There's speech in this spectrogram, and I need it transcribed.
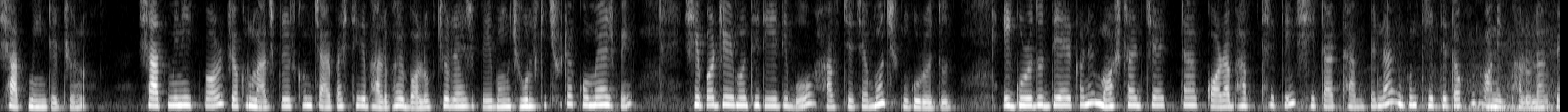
সাত মিনিটের জন্য। সাত মিনিট পর যখন মাছগুলো এরকম চারপাশ থেকে ভালোভাবে বলক চলে আসবে এবং ঝোল কিছুটা কমে আসবে সে পর্যায়ে এর মধ্যে দিয়ে দিব হাফ চা চামচ গুঁড়ো দুধ। এই গুঁড়ো দুধ দেওয়ার কারণে মশলার যে একটা কড়া ভাব থাকে সেটা আর থাকবে না এবং খেতে তখন অনেক ভালো লাগবে।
